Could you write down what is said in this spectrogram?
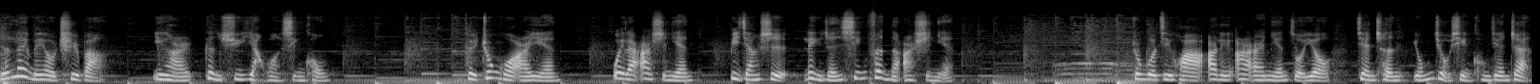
人类没有翅膀，因而更需仰望星空。对中国而言，未来二十年必将是令人兴奋的二十年。中国计划二零二二年左右建成永久性空间站，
